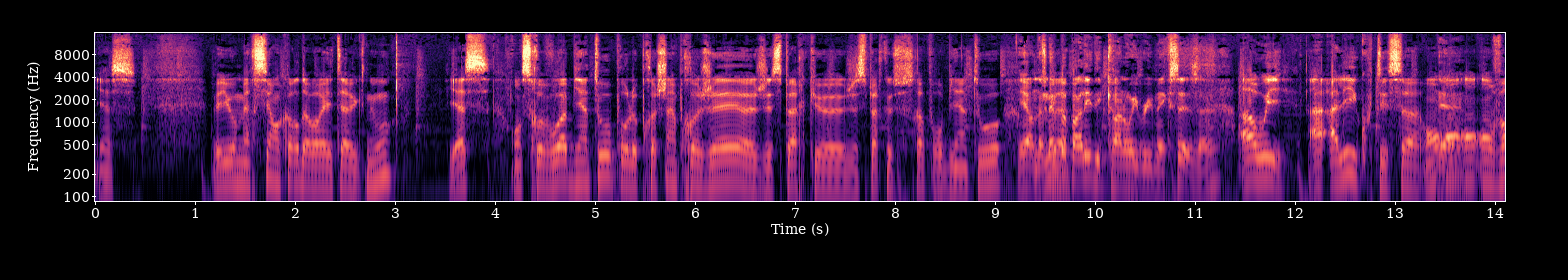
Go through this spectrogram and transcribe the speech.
Yes. Ben yo, merci encore d'avoir été avec nous. Yes. On se revoit bientôt pour le prochain projet. Euh, j'espère que j'espère que ce sera pour bientôt. Yeah, on En a tout même cas- pas parlé des Conway remixes, hein? Ah oui, a- allez écouter ça. On, Yeah. on, on va,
